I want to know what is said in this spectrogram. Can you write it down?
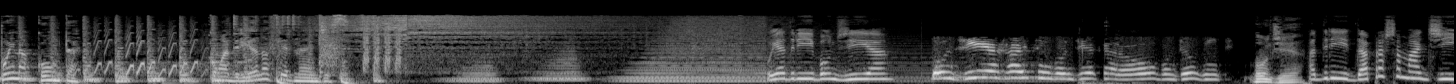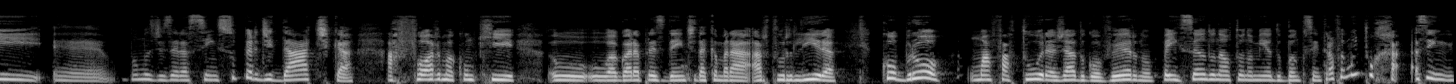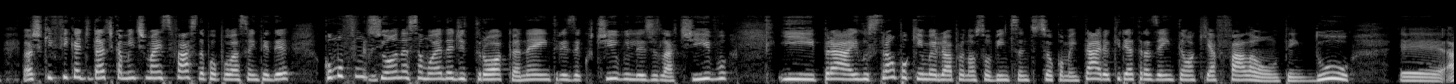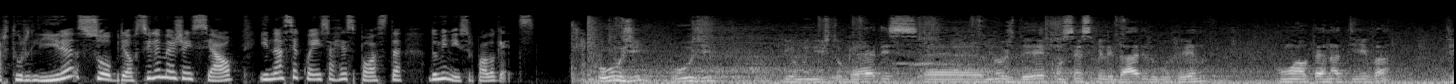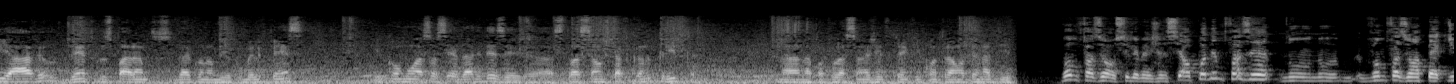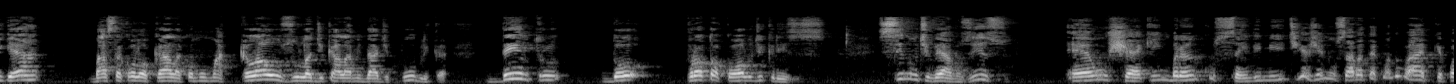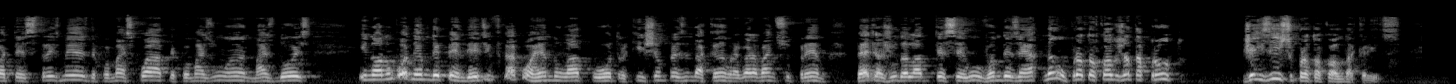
Põe na Conta, com Adriana Fernandes. Oi, Adri, bom dia. Bom dia, Raíssen, bom dia, Carol, bom dia, ouvinte. Bom dia. Adri, dá para chamar de, é, vamos dizer assim, super didática a forma com que o, o agora presidente da Câmara, Arthur Lira, cobrou uma fatura já do governo, pensando na autonomia do Banco Central, foi muito, assim, eu acho que fica didaticamente mais fácil da população entender como funciona essa moeda de troca, né, entre executivo e legislativo. E para ilustrar um pouquinho melhor para o nosso ouvinte antes do seu comentário, eu queria trazer então aqui a fala ontem do é, Arthur Lira sobre auxílio emergencial e, na sequência, a resposta do ministro Paulo Guedes. Urge, urge o ministro Guedes é, nos dê, com sensibilidade do governo, uma alternativa viável dentro dos parâmetros da economia como ele pensa e como a sociedade deseja. A situação está ficando crítica na, na população e a gente tem que encontrar uma alternativa. Vamos fazer um auxílio emergencial? Podemos fazer. No, no, vamos fazer uma PEC de guerra, basta colocá-la como uma cláusula de calamidade pública dentro do protocolo de crises. Se não tivermos isso, é um cheque em branco, sem limite, e a gente não sabe até quando vai, porque pode ter esses três meses, depois mais quatro, depois mais um ano, mais dois. E nós não podemos depender de ficar correndo de um lado para o outro aqui, chama o presidente da Câmara, agora vai no Supremo, pede ajuda lá do TCU, vamos desenhar. Não, o protocolo já está pronto. Já existe o protocolo da crise.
